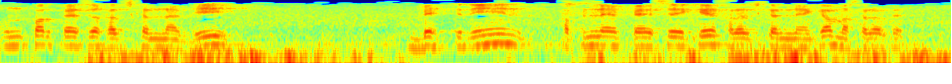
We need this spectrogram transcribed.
ان پر پیسے خرچ کرنا بھی بہترین اپنے پیسے کے خرچ کرنے کا مصرف ہے۔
